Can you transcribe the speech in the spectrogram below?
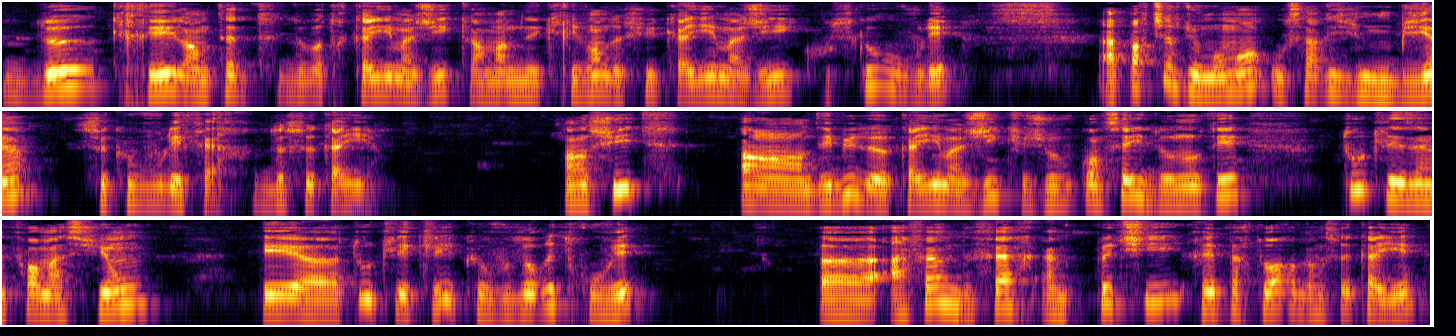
de créer l'entête de votre cahier magique en écrivant dessus cahier magique ou ce que vous voulez, à partir du moment où ça résume bien ce que vous voulez faire de ce cahier. Ensuite, en début de cahier magique, je vous conseille de noter toutes les informations et euh, toutes les clés que vous aurez trouvées euh, afin de faire un petit répertoire dans ce cahier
